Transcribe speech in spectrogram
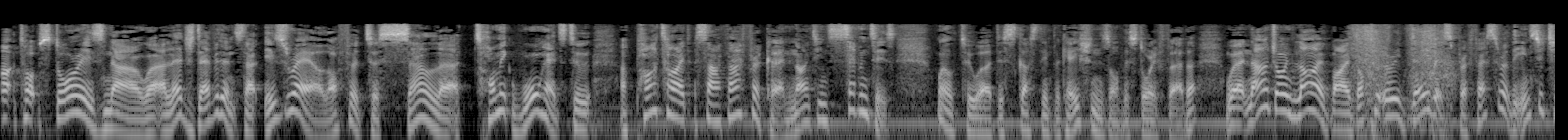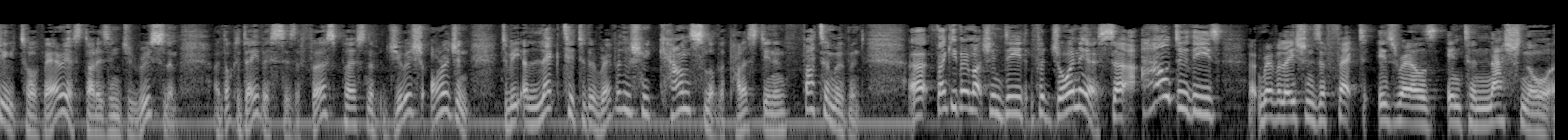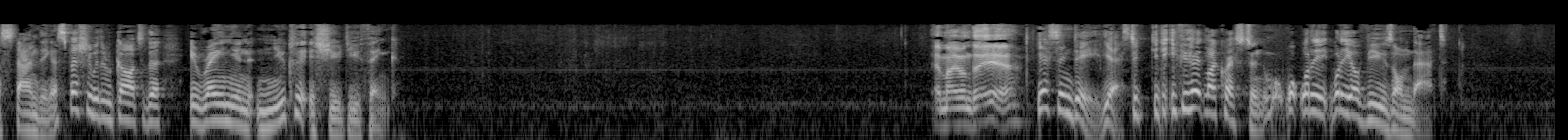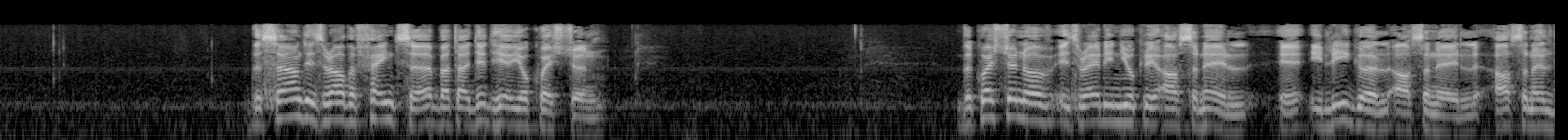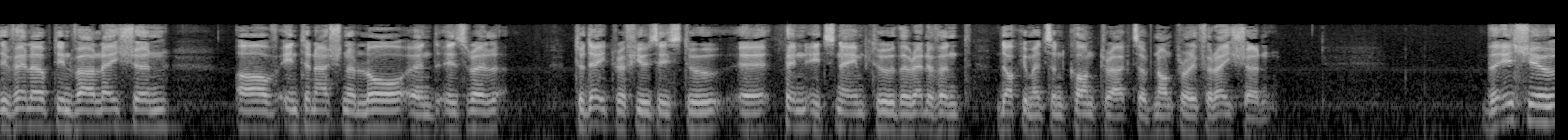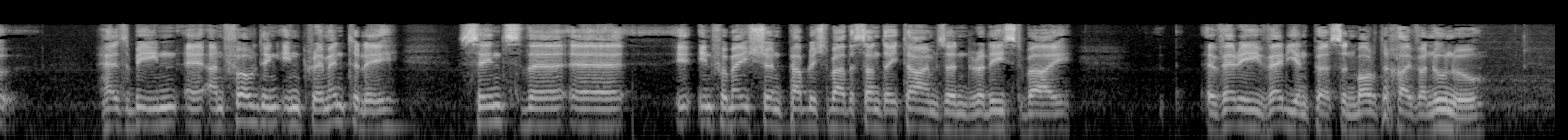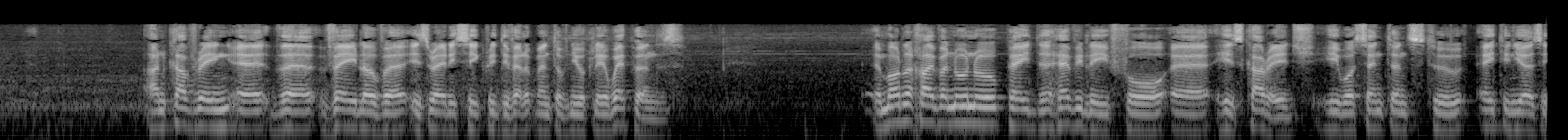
Top stories now. Uh, alleged evidence that Israel offered to sell uh, atomic warheads to apartheid South Africa in the 1970s. Well, to uh, discuss the implications of this story further, we're now joined live by Dr. Uri Davis, professor at the Institute of Area Studies in Jerusalem. Dr. Davis is the first person of Jewish origin to be elected to the Revolutionary Council of the Palestinian Fatah movement. Uh, thank you very much indeed for joining us. Uh, how do these uh, revelations affect Israel's international standing, especially with regard to the Iranian nuclear issue, do you think? Am I on the air? Yes, indeed. Yes. Did, did, if you heard my question, what, what, are, what are your views on that? The sound is rather faint, sir, but I did hear your question. The question of Israeli nuclear arsenal illegal arsenal, arsenal developed in violation of international law, and Israel to date refuses to uh, pin its name to the relevant documents and contracts of non-proliferation. The issue has been uh, unfolding incrementally since the uh, information published by the Sunday Times and released by a very valiant person, Mordechai Vanunu, uncovering uh, the veil over Israeli secret development of nuclear weapons. Uh, Mordechai Vanunu paid heavily for uh, his courage. He was sentenced to 18 years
